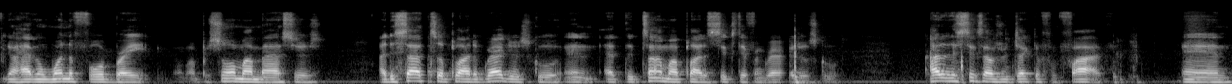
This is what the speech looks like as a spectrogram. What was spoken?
you know, having won the Fulbright, uh, pursuing my master's. I decided to apply to graduate school, and at the time, I applied to six different graduate schools. Out of the six, I was rejected from five, and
